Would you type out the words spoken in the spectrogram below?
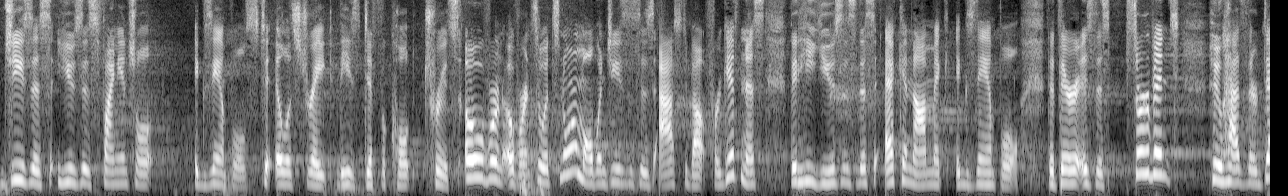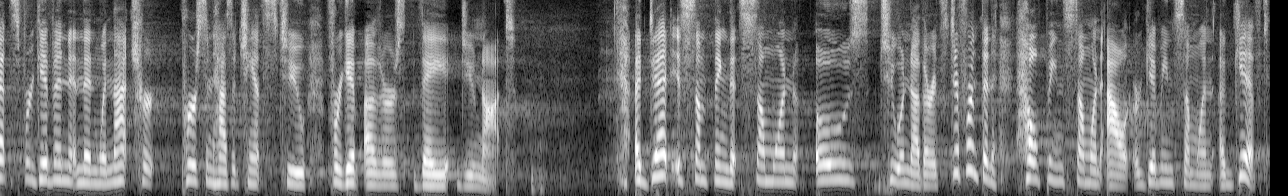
Jesus uses financial examples to illustrate these difficult truths over and over. And so it's normal when Jesus is asked about forgiveness that he uses this economic example that there is this servant who has their debts forgiven, and then when that ch- person has a chance to forgive others, they do not. A debt is something that someone owes to another. It's different than helping someone out or giving someone a gift.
